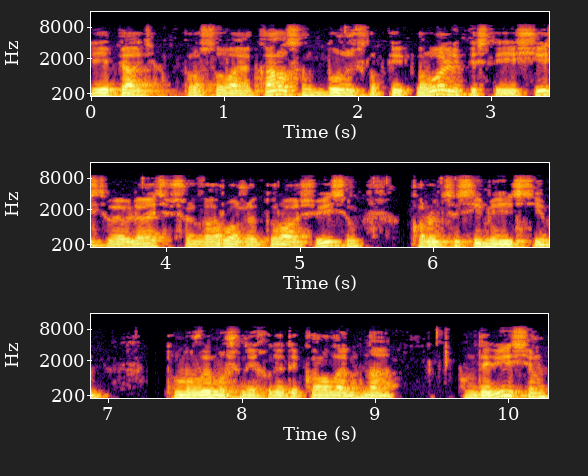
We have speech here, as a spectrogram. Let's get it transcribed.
Е5 просуває Карлсон, дуже слабкий король, і після Е6 виявляється, що загрожує тура H8, король С7 і Е7. Тому вимушений ходити королем на d8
